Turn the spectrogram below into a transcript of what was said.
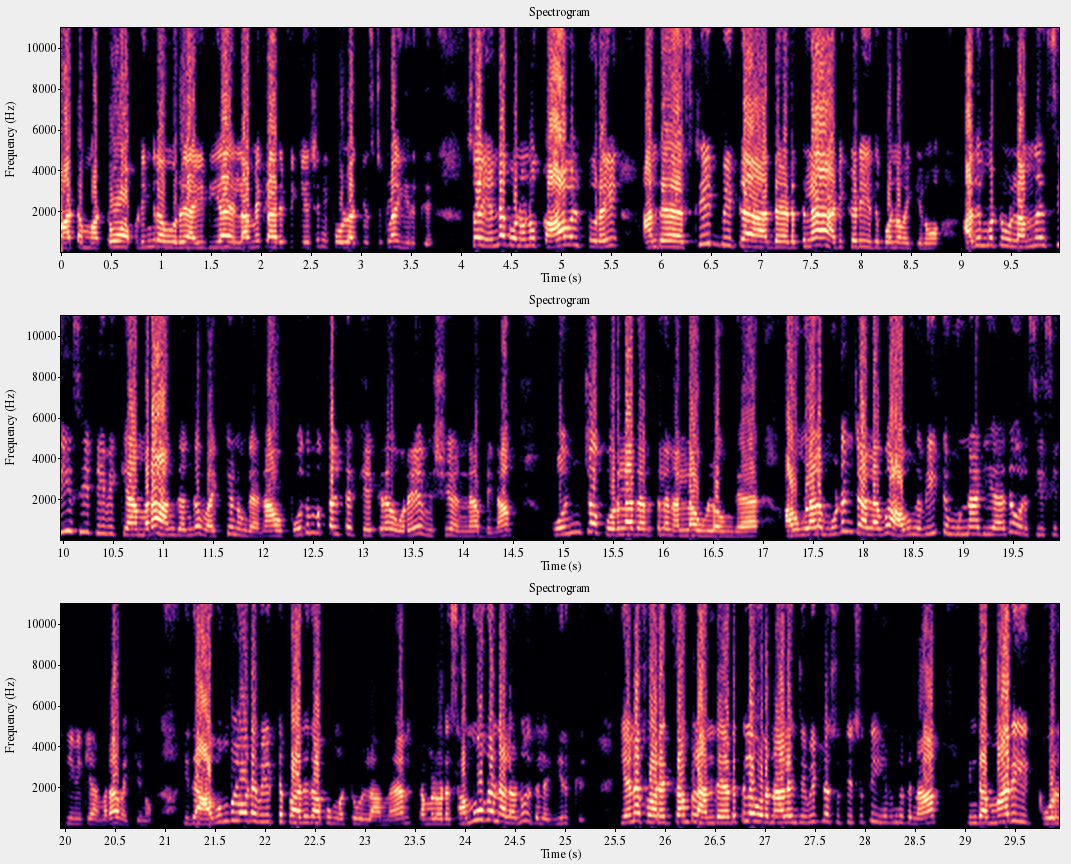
மாட்ட மாட்டோம் அப்படிங்கிற ஒரு ஐடியா எல்லாமே கிளாரிபிகேஷன் இப்போ உள்ள அக்யூஸ்டுக்குலாம் இருக்கு. சோ என்ன பண்ணணும்? காவல்துறை அந்த ஸ்ட்ரீட் பீட்டை அந்த இடத்துல அடிக்கடி இது பண்ண வைக்கணும். அது மட்டும் இல்லாம சிசிடிவி கேமரா அங்கங்க வைக்கணுங்க. நான் பொதுமக்கள்கிட்ட கேட்கிற ஒரே விஷயம் என்ன அப்படின்னா கொஞ்சம் பொருளாதாரத்துல நல்லா உள்ளவங்க அவங்களால முடிஞ்ச அளவு அவங்க வீட்டு முன்னாடியாவது ஒரு சிசிடிவி கேமரா வைக்கணும். இது அவங்களோட வீட்டு பாதுகாப்பு மட்டும் இல்லாம நம்மளோட சமூக நலனும் இதுல இருக்கு. ஏன்னா ஃபார் எக்ஸாம்பிள் அந்த இடத்துல ஒரு நாலஞ்சு வீட்டுல சுத்தி சுத்தி இருந்ததுன்னா இந்த மாதிரி ஒரு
